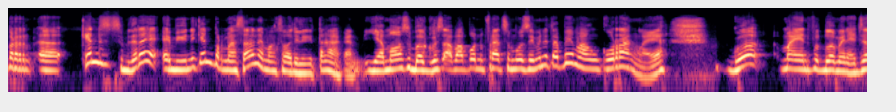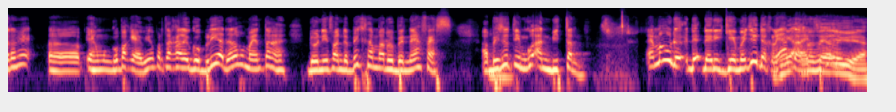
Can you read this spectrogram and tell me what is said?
per eh, kan sebenarnya MU ini kan permasalahan emang selalu di lini tengah kan. Ya mau sebagus apa pun Fred semusim ini tapi emang kurang lah ya. Gue main football manager eh, yang gue pakai MU pertama kali gue beli adalah pemain tengah Donny van de Beek sama Ruben Neves. Abis itu tim gue unbeaten. Emang udah dari game aja udah Ini kelihatan I maksudnya. tell you ya,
